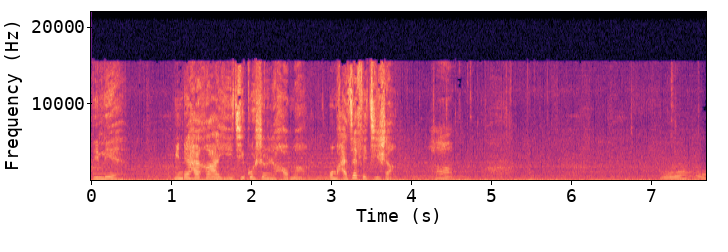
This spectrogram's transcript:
琳琳。明天还和阿姨一起过生日好吗？我们还在飞机上。好。要是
